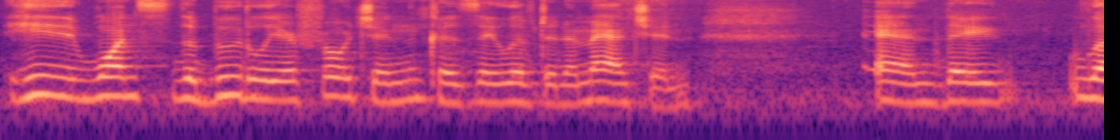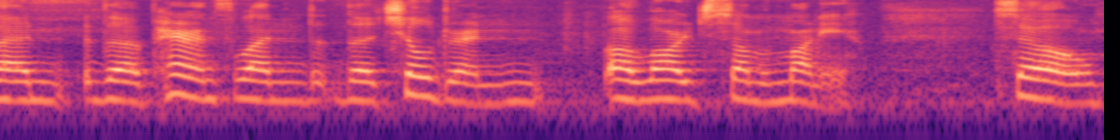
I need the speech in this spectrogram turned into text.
he wants the Baudelaire fortune because they lived in a mansion, and they lend the parents lend the children a large sum of money, so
